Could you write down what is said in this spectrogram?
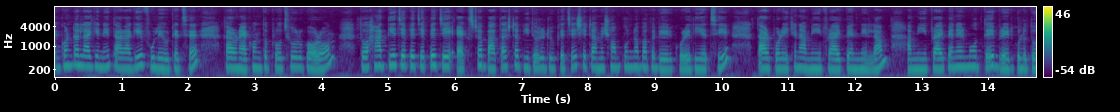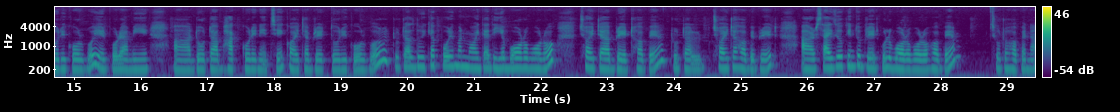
এক ঘণ্টা লাগেনি, তার আগে ফুলে উঠেছে, কারণ এখন তো প্রচুর গরম। তো হাত দিয়ে চেপে চেপে যে এক্সট্রা বাতাসটা ভিতরে ঢুকেছে, সেটা আমি সম্পূর্ণভাবে বের করে দিয়েছি। তারপরে এখানে আমি ফ্রাই প্যান নিলাম। আমি ফ্রাই প্যানের মধ্যে ব্রেডগুলো তৈরি করব। এরপরে আমি ডোটা ভাগ করে নিচ্ছি। কয়টা ব্রেড তৈরি করব? টোটাল দুই কাপ পরিমাণ ময়দা দিয়ে বড় বড় ছয়টা ব্রেড হবে। টোটাল ছয়টা হবে ব্রেড আর সাইজেও কিন্তু ব্রেডগুলো বড় বড় হবে, ছোট হবে না।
